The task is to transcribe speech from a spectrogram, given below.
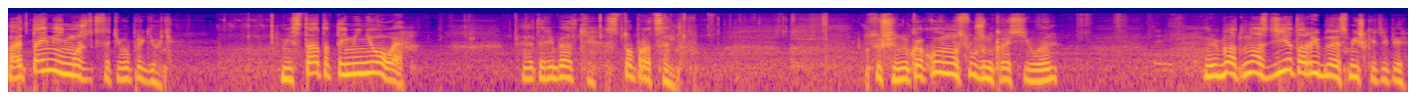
А это таймень может, кстати, выпрыгивать. Места-то тайменевые. Это, ребятки, сто процентов. Слушай, ну какой у нас ужин красивый, а? Ребят, у нас диета рыбная с Мишкой теперь.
